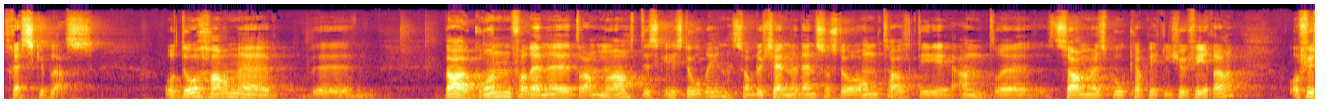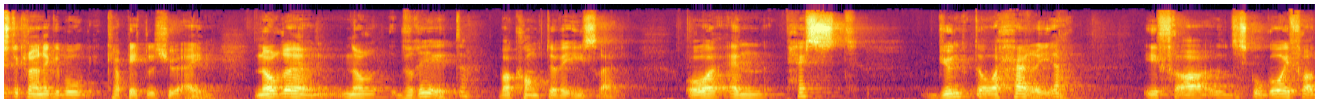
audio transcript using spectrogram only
treskeplass. Og da har vi eh, bakgrunnen for denne dramatiske historien, som du kjenner, den som står omtalt i 2. Samuels bok kapittel 24 og 1. krønikebok kapittel 21. Når, eh, når vrede var kommet over Israel, og en pest begynte å herje ifra, Det skulle gå fra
